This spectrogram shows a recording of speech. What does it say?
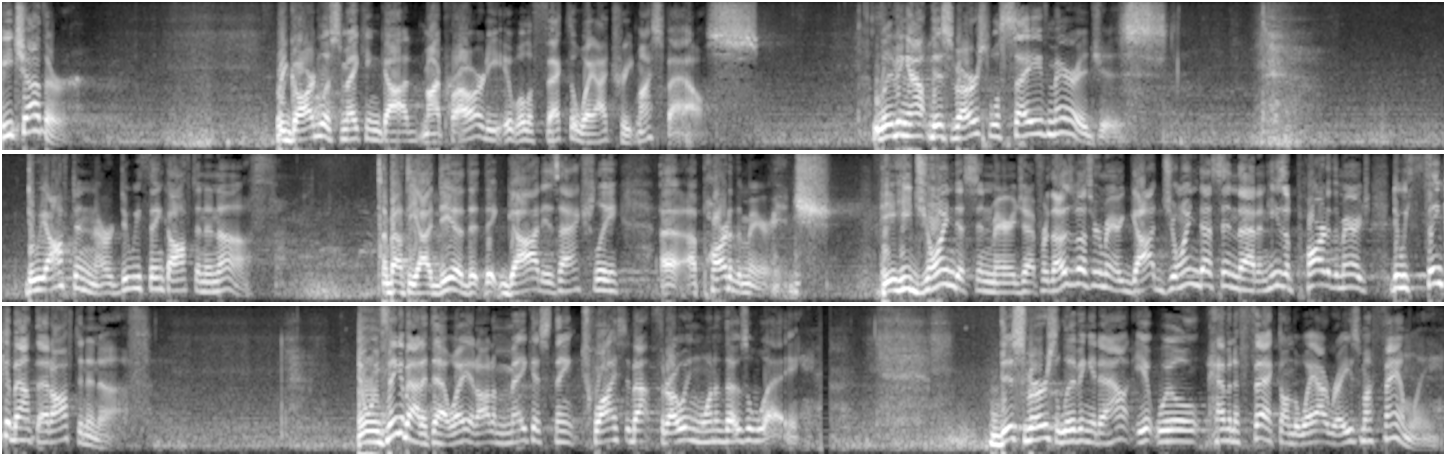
each other. Regardless, making God my priority, it will affect the way I treat my spouse. Living out this verse will save marriages. Do we often, or do we think often enough about the idea that, that God is actually a, a part of the marriage? He, he joined us in marriage. Uh, for those of us who are married, God joined us in that, and He's a part of the marriage. Do we think about that often enough? And when we think about it that way, it ought to make us think twice about throwing one of those away. This verse, living it out, it will have an effect on the way I raise my family.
